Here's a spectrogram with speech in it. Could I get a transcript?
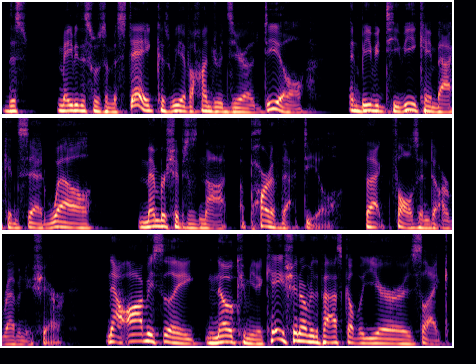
this maybe this was a mistake because we have a 100-0 deal." And BBTV came back and said, "Well, memberships is not a part of that deal. So that falls into our revenue share." Now, obviously, no communication over the past couple of years, like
